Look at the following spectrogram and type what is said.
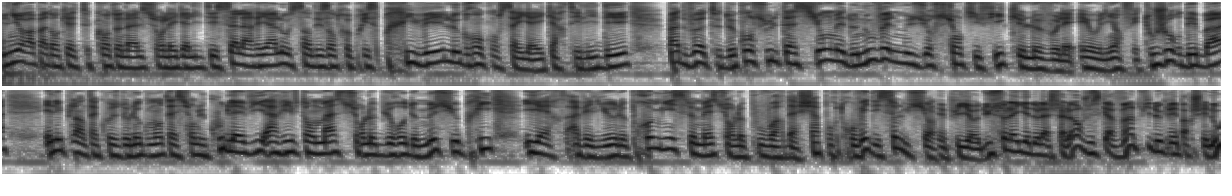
Il n'y aura pas d'enquête cantonale sur l'égalité salariale au sein des entreprises privées. Le Grand Conseil a écarté l'idée. Pas de vote de consultation, mais de nouvelles mesures scientifiques. Le volet éolien fait toujours débat et les plaintes à cause de l'augmentation du coût de la vie arrivent en masse sur le bureau de Monsieur Prix. Hier avait lieu le premier sommet sur le pouvoir d'achat pour trouver des solutions. Et puis euh, du soleil et de la chaleur jusqu'à 28 degrés par chez nous.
